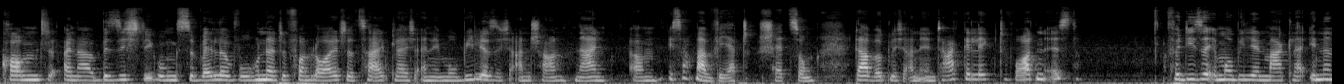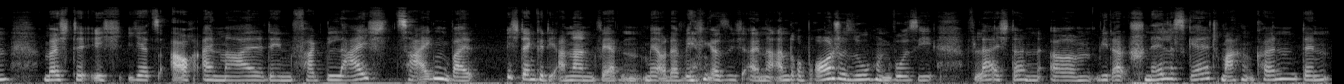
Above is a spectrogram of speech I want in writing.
vorkommt, einer Besichtigungswelle, wo hunderte von Leuten zeitgleich eine Immobilie sich anschauen. Nein, ähm, ich sag mal Wertschätzung da wirklich an den Tag gelegt worden ist. Für diese ImmobilienmaklerInnen möchte ich jetzt auch einmal den Vergleich zeigen, weil ich denke, die anderen werden mehr oder weniger sich eine andere Branche suchen, wo sie vielleicht dann ähm, wieder schnelles Geld machen können, denn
